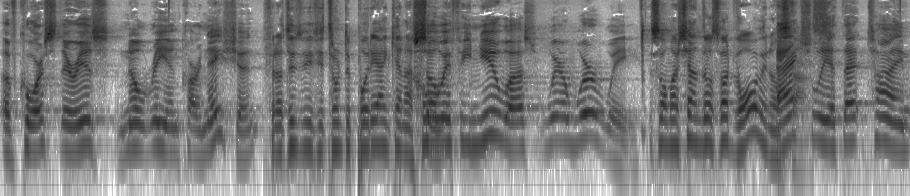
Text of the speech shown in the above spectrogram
of course, there is no reincarnation. För naturligtvis, vi tror inte på So reinkarnation. if he knew us, where were we? Så om han kände oss, vart var vi någonstans? Actually, at that time,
